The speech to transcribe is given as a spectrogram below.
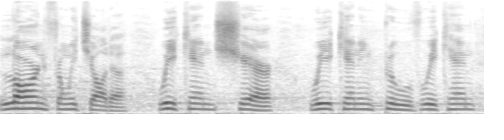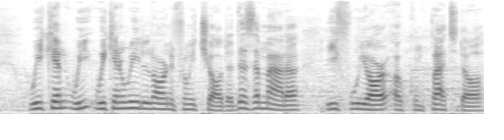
learn from each other. We can share, we can improve, we can, we can, we, we can really learn from each other. It doesn't matter if we are a competitor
